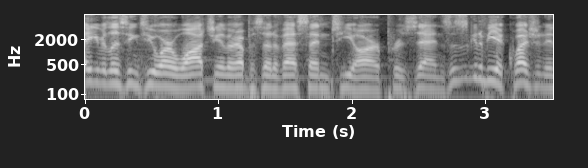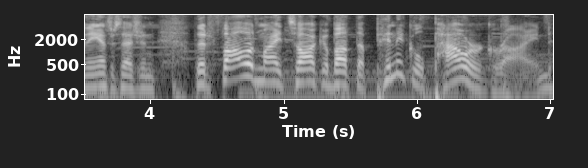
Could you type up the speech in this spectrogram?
Thank you for listening to or watching another episode of SNTR Presents. This is going to be a question and answer session that followed my talk about the Pinnacle Power Grind.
